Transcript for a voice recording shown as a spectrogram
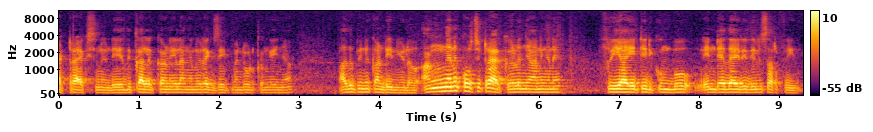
അട്രാക്ഷൻ ഉണ്ട്. ഏത് കലക്കാണെങ്കിലും അങ്ങനെ ഒരു എക്സൈറ്റ്മെന്റ് കൊടുക്കാൻ കഴിഞ്ഞാൽ അത് പിന്നെ കണ്ടിന്യൂ ആവും. അങ്ങനെ കുറച്ച് ട്രാക്കുകൾ ഞാനിങ്ങനെ ഫ്രീ ആയിട്ടിരിക്കുമ്പോൾ എന്റെതായ രീതിയിൽ സർഫ് ചെയ്യും.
